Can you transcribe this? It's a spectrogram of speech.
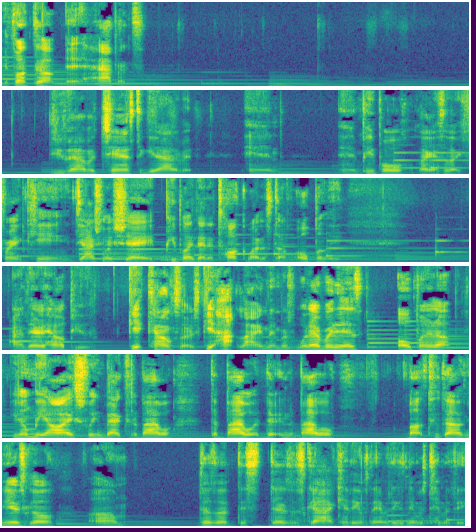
You fucked up. It happens. You have a chance to get out of it. And and people, like I said, like Frank King, Joshua Shea, people like that that talk about this stuff openly are there to help you. Get counselors, get hotline numbers, whatever it is, open it up. You know me, I always swing back to the Bible the Bible in the Bible about two thousand years ago. Um, there's a this there's this guy I can't think of his name. I think his name was Timothy.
